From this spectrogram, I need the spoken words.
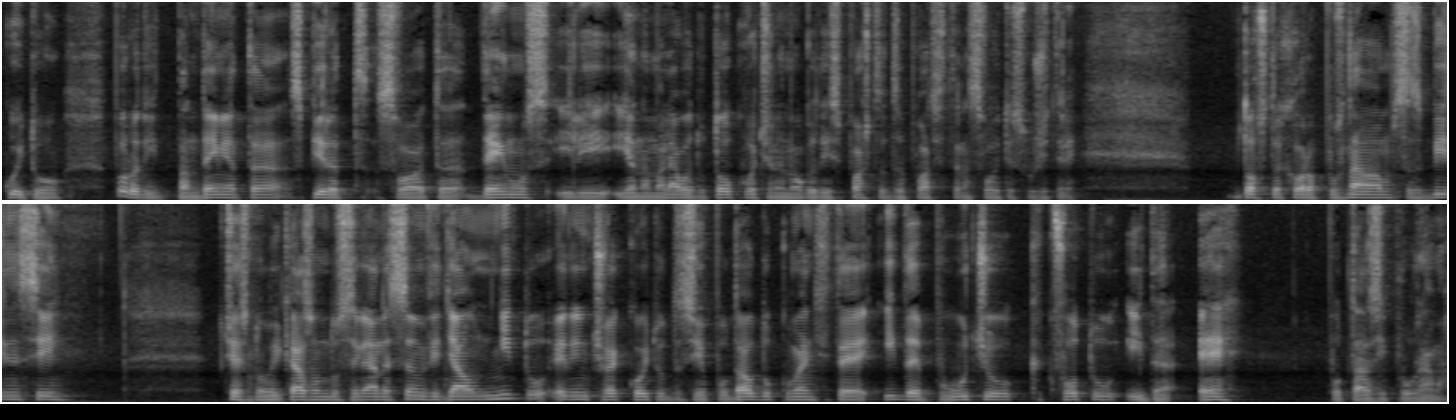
които поради пандемията спират своята дейност или я намаляват до толкова, че не могат да изплащат заплатите на своите служители доста хора познавам с бизнеси. Честно ви казвам, до сега не съм видял нито един човек, който да си е подал документите и да е получил каквото и да е по тази програма.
